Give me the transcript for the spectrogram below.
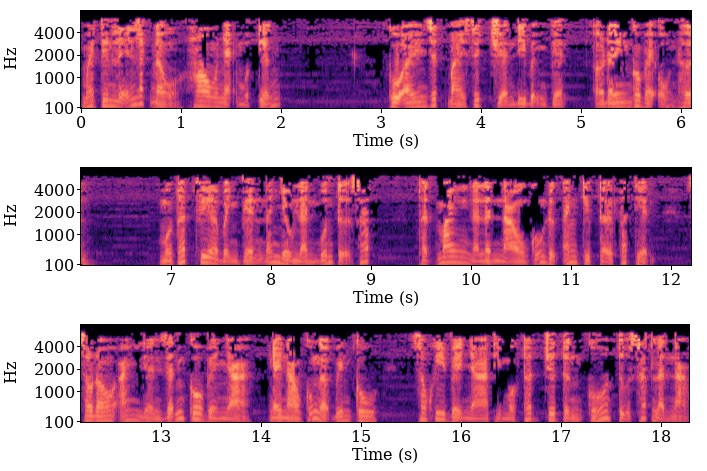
Mai Tư Lễ lắc đầu, ho nhẹ một tiếng. Cô ấy rất bài xích chuyện đi bệnh viện, ở đây có vẻ ổn hơn. Một thất phi ở bệnh viện đã nhiều lần muốn tự sát, thật may là lần nào cũng được anh kịp thời phát hiện, sau đó anh liền dẫn cô về nhà, ngày nào cũng ở bên cô, sau khi về nhà thì một thất chưa từng cố tự sát lần nào.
